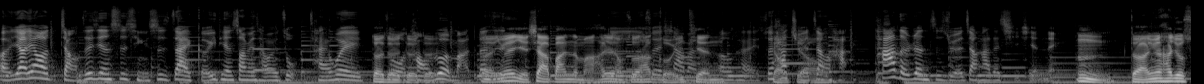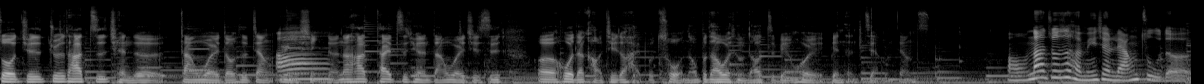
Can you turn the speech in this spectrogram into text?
呃，要要讲这件事情是在隔一天上面才会做，才会做讨论嘛。对，因为也下班了嘛，他就想说他隔一天。OK，所以他觉得这样他他的认知觉得这样他在期限内。嗯，对啊，因为他就说其实就是他之前的单位都是这样运行的，哦、那他他之前的单位其实呃获得考绩都还不错，然后不知道为什么到这边会变成这样这样子。哦，那就是很明显两组的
